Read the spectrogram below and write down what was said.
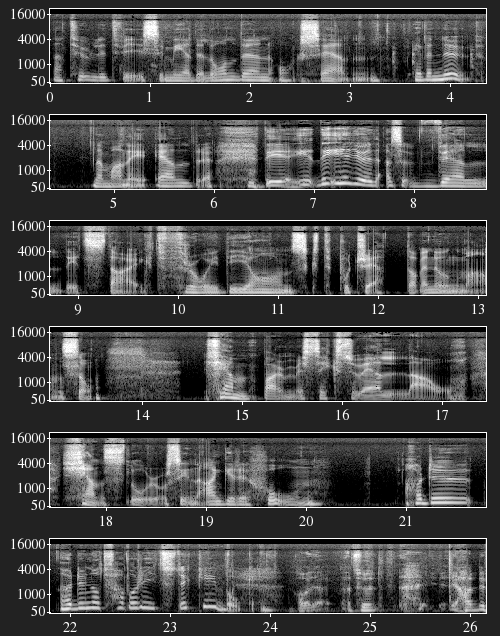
naturligtvis i medelåldern och sen även nu när man är äldre. Det är, det är ju ett alltså väldigt starkt freudianskt porträtt av en ung man som kämpar med sexuella och känslor och sin aggression. Har du, har du något favoritstycke i boken? Ja, alltså, jag hade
